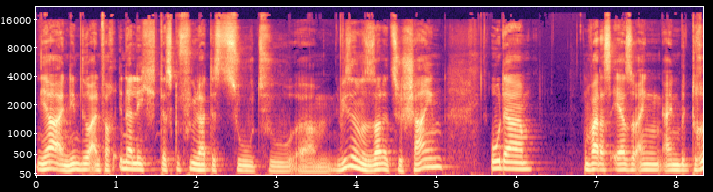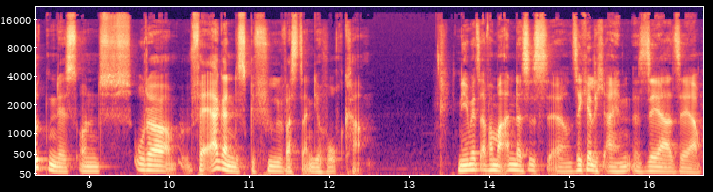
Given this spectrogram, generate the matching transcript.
ja, in dem du einfach innerlich das Gefühl hattest, zu, zu ähm, wie so eine Sonne zu scheinen? Oder war das eher so ein, ein bedrückendes und oder verärgerndes Gefühl, was da in dir hochkam? Ich nehme jetzt einfach mal an, dass es äh, sicherlich ein sehr, sehr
